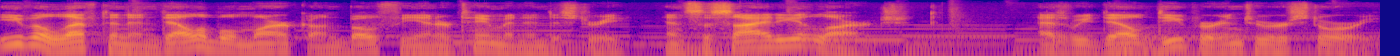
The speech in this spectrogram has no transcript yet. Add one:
Eva left an indelible mark on both the entertainment industry and society at large. As we delve deeper into her story,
